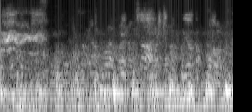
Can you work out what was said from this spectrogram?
Ei kun saarista joka puolella.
